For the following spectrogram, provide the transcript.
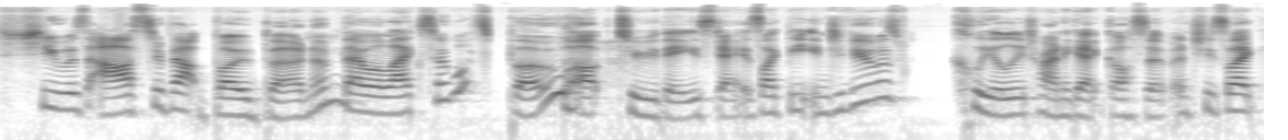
she was asked about Bo Burnham. They were like, "So what's Bo up to these days?" Like the interviewer was clearly trying to get gossip, and she's like,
